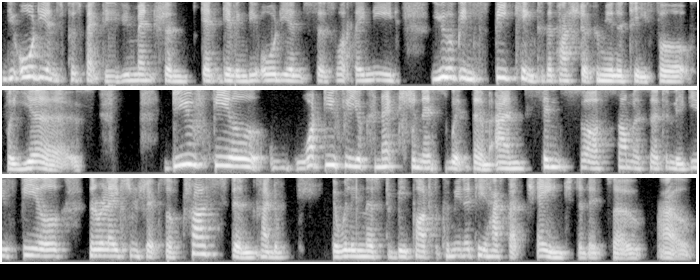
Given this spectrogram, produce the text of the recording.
the audience perspective, you mentioned get, giving the audiences what they need. You have been speaking to the Pashto community for for years. Do you feel what do you feel your connection is with them? And since last summer, certainly, do you feel the relationships of trust and kind of the willingness to be part of a community? Has that changed? And if so, how?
